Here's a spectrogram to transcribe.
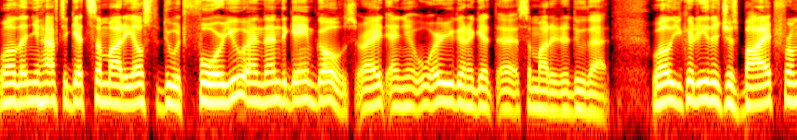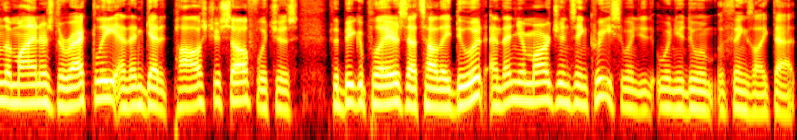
Well, then you have to get somebody else to do it for you, and then the game goes, right? And you, where are you going to get uh, somebody to do that? Well, you could either just buy it from the miners directly and then get it polished yourself, which is the bigger players. That's how they do it, and then your margins increase when you when you're doing things like that.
